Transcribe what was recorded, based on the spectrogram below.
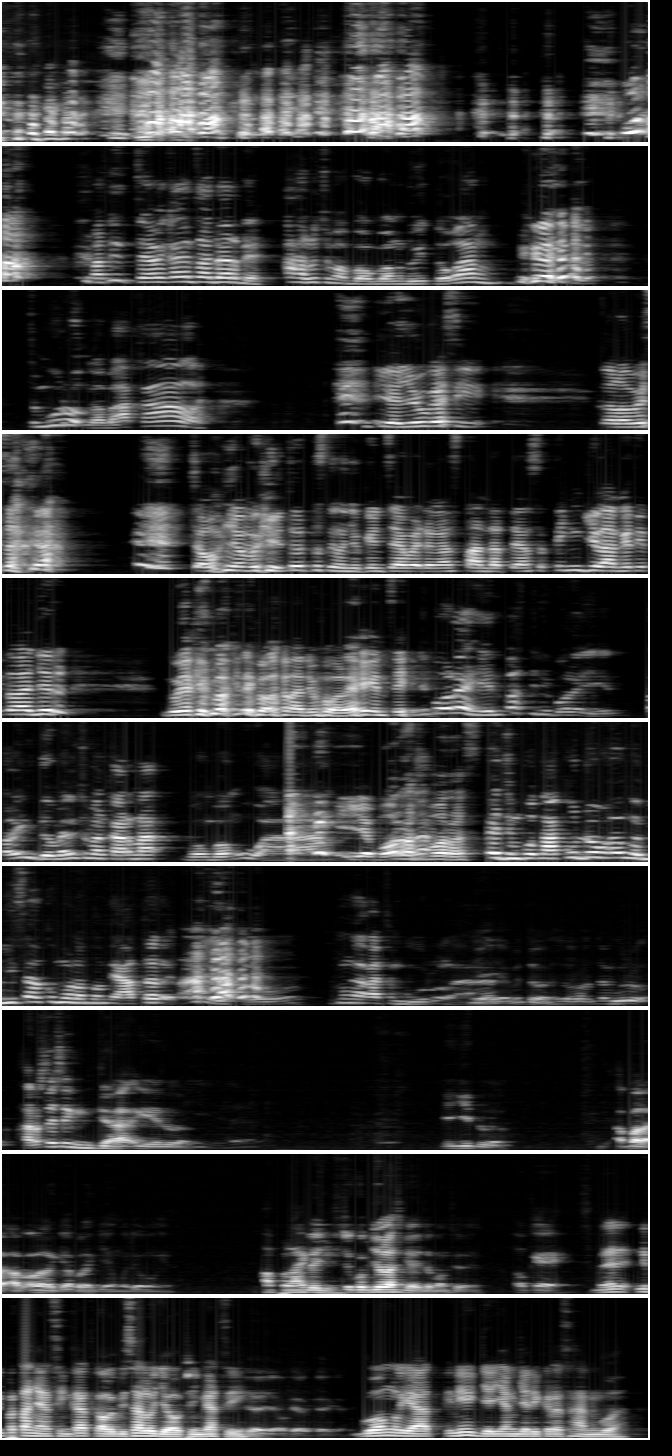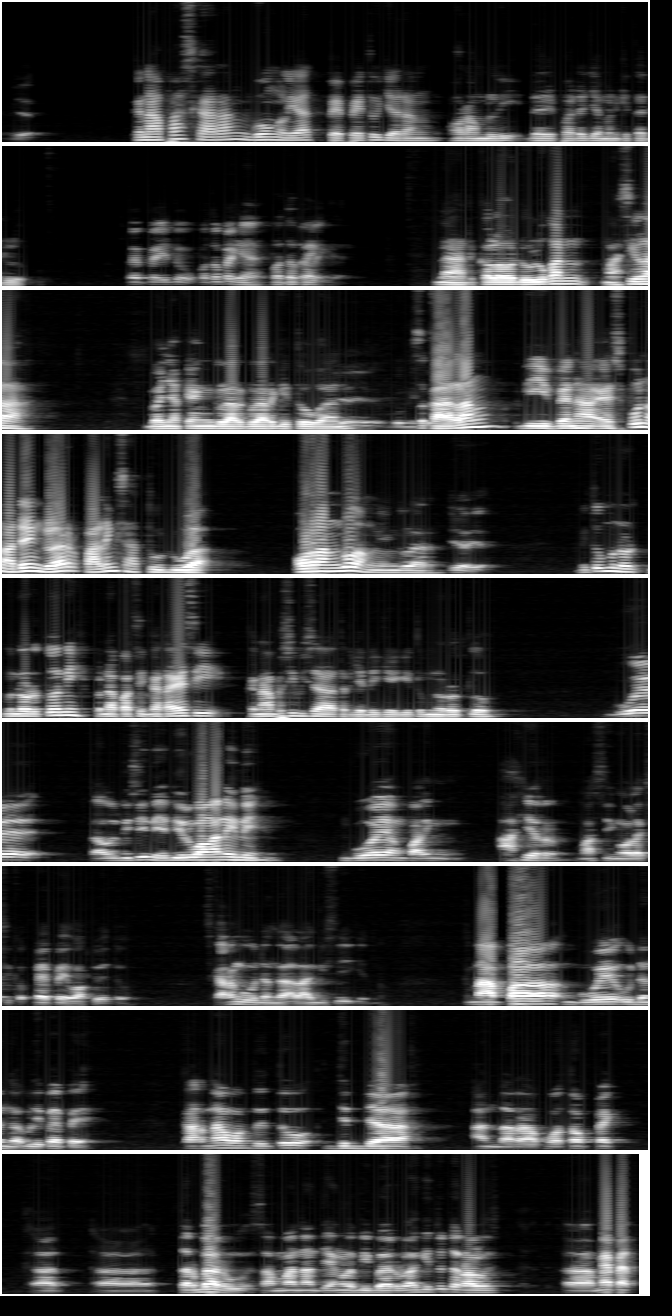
Pasti cewek kalian sadar deh. Ah lu cuma buang-buang duit doang. Gitu. Cemburu gak bakal. Iya juga sih. Kalau misalnya cowoknya begitu terus nunjukin cewek dengan standar yang setinggi langit itu anjir. Gue yakin banget dia bakalan dibolehin sih. Dibolehin, pasti dibolehin. Paling domainnya cuma karena buang-buang uang. iya boros boros. eh jemput aku dong, eh nggak bisa aku mau nonton teater. Gitu. Cuma gak akan cemburu lah. iya iya betul soal cemburu harusnya sih enggak gitu loh kayak gitu loh apalagi apalagi apalagi yang mau diomongin Udah Apalagi. cukup jelas gak itu maksudnya Oke. Sebenarnya ini pertanyaan singkat kalau bisa lu jawab singkat sih. iya iya oke oke oke Gue ngelihat ini yang jadi keresahan gue. Kenapa sekarang gue ngelihat PP itu jarang orang beli daripada zaman kita dulu? PP itu fotopack Iya, ya fotopack. Nah kalau dulu kan masih lah banyak yang gelar-gelar gitu kan. gua ngikut. Sekarang di event HS pun ada yang gelar paling satu dua orang doang yang gelar. iya iya Itu menurut menurut lo nih pendapat singkat aja sih. Kenapa sih bisa terjadi kayak gitu menurut lo? gue kalau di sini di ruangan ini gue yang paling akhir masih ngoleksi ke PP waktu itu sekarang gue udah nggak lagi sih gitu kenapa gue udah nggak beli PP karena waktu itu jeda antara fotopack eh, eh, terbaru sama nanti yang lebih baru lagi itu terlalu eh, mepet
